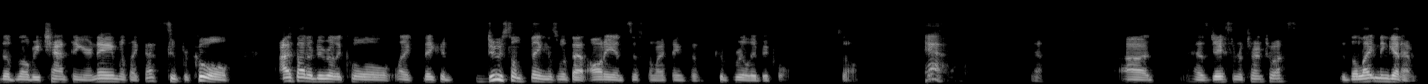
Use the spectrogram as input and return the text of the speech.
they'll, they'll be chanting your name. It's like that's super cool. I thought it'd be really cool. Like they could do some things with that audience system. I think that could really be cool. So Yeah. yeah. Uh, has Jason returned to us? Did the lightning get him?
